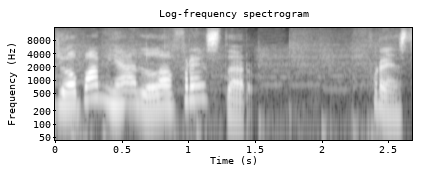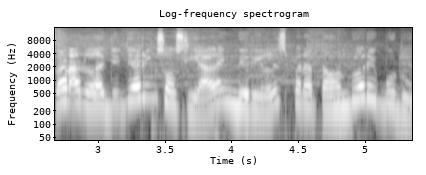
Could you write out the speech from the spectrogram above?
Jawabannya adalah Friendster. Friendster adalah jejaring sosial yang dirilis pada tahun 2002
